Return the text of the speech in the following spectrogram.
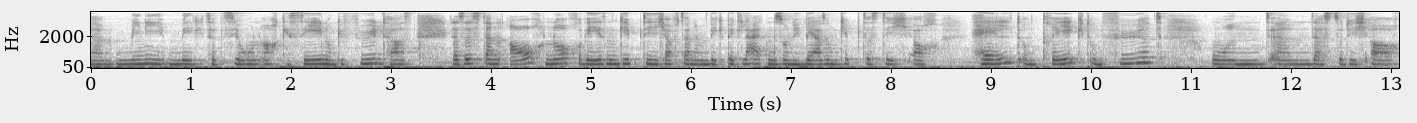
ähm, Mini-Meditation auch gesehen und gefühlt hast, dass es dann auch noch Wesen gibt, die dich auf deinem Weg begleiten, das Universum gibt, das dich auch hält und trägt und führt und ähm, dass du dich auch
